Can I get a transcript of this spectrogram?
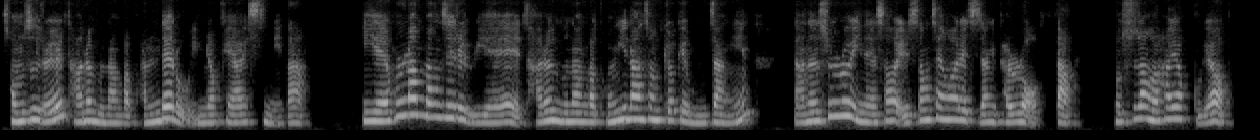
점수를 다른 문항과 반대로 입력해야 했습니다. 이에 혼란 방지를 위해 다른 문항과 동일한 성격의 문장인 나는 술로 인해서 일상생활에 지장이 별로 없다 로 수정을 하였고요.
